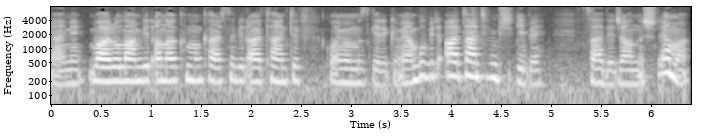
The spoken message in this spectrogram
Yani var olan bir ana akımın karşısına bir alternatif koymamız gerekiyor. Yani bu bir alternatifmiş gibi sadece anlaşılıyor ama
